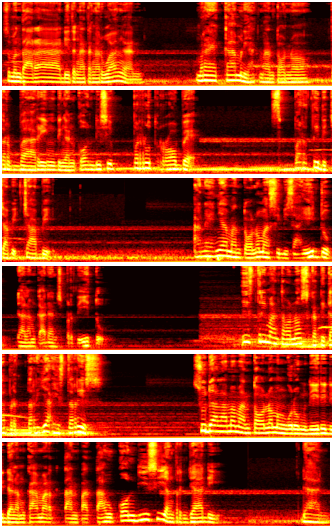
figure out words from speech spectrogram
Sementara di tengah-tengah ruangan, mereka melihat Mantono terbaring dengan kondisi perut robek seperti dicabik-cabik. Anehnya Mantono masih bisa hidup dalam keadaan seperti itu. Istri Mantono seketika berteriak histeris. Sudah lama Mantono mengurung diri di dalam kamar tanpa tahu kondisi yang terjadi. Dan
